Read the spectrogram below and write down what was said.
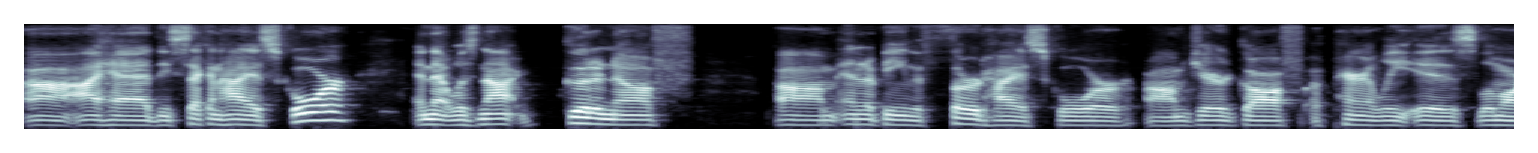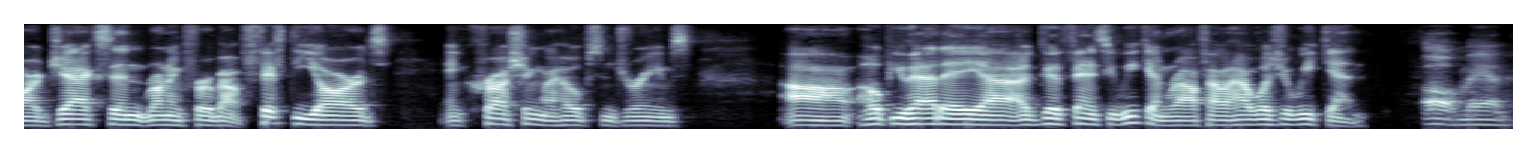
Uh, I had the second highest score, and that was not good enough. Um, ended up being the third highest score. Um, Jared Goff apparently is Lamar Jackson, running for about 50 yards and crushing my hopes and dreams. Uh, hope you had a, uh, a good fantasy weekend, Ralph. How, how was your weekend? Oh man,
